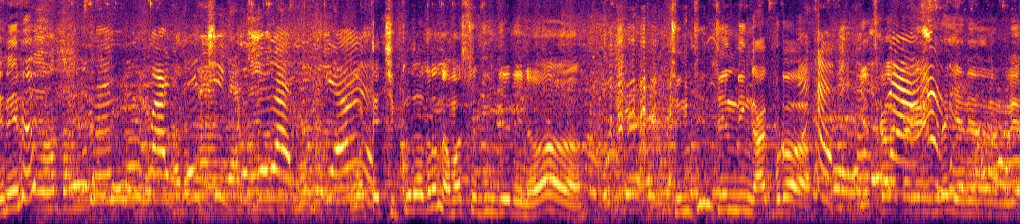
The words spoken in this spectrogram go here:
ಏನೇನು? ಹೊಟ್ಟೆ ಚಿಕ್ಕದಾದ ಹೊಟ್ಟೆ ಚಿಕ್ಕದಾದ್ರೂ ನಮಸ್ತೆ ತಿಂತೀಯ ನೀನು? ತಿನ್ ತಿನ್ ತಿಂದು ಹಿಂಗೆ ಆಗ್ಬಿಡು. ಎತ್ಕೊಳಕ್ಕಾಗಿಲ್ಲ ಏನೇನೋ ನಮಗೆ.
